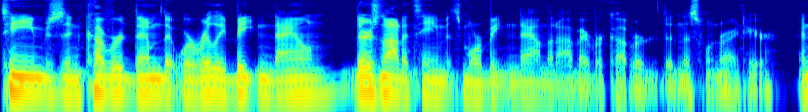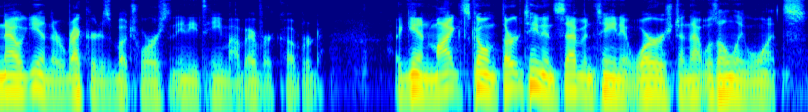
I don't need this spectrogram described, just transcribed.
teams and covered them that were really beaten down. There's not a team that's more beaten down that I've ever covered than this one right here. And now again, their record is much worse than any team I've ever covered. Again, Mike's gone 13 and 17 at worst, and that was only once.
